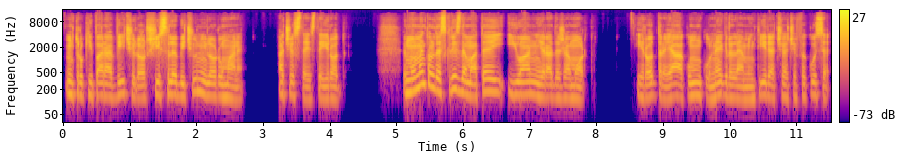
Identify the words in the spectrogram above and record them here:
întruchiparea vicilor și slăbiciunilor umane. Acesta este Irod. În momentul descris de Matei, Ioan era deja mort. Irod trăia acum cu negrele amintiri a ceea ce făcuse.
